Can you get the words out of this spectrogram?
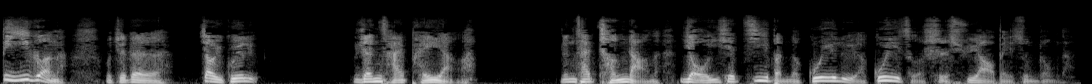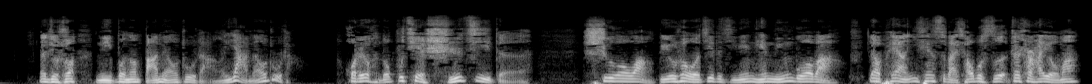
第一个呢，我觉得教育规律、人才培养啊、人才成长的有一些基本的规律啊、规则是需要被尊重的。那就说，你不能拔苗助长、揠苗助长，或者有很多不切实际的奢望。比如说，我记得几年前宁波吧，要培养一千四百乔布斯，这事儿还有吗？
